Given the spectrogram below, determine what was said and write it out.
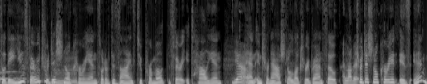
so they use very traditional Korean sort of designs to promote this very Italian Yeah. and international luxury brand. So I love it. Traditional Korean is in.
